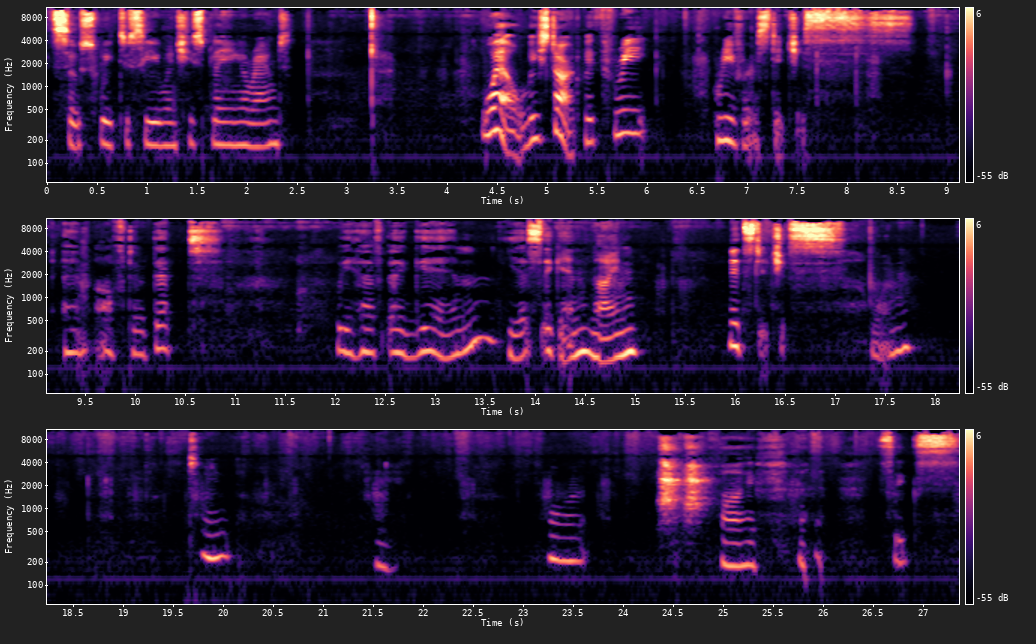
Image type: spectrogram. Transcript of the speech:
It's so sweet to see when she's playing around. Well, we start with three reverse stitches. And after that, we have again, yes, again, nine knit stitches. One, two, three, four, five, six,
